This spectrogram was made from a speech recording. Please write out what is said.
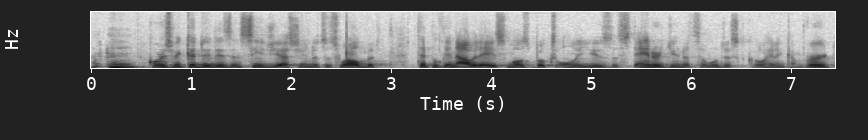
of course, we could do this in CGS units as well, but Typically nowadays, most books only use the standard unit, so we'll just go ahead and convert.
